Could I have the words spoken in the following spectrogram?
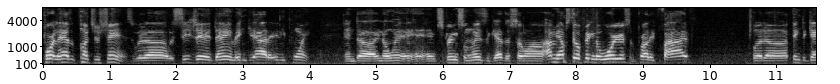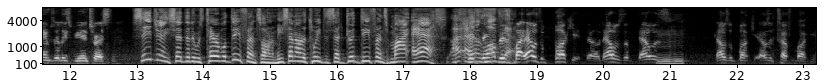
Portland has a puncher's chance with uh, with CJ and Dame. They can get hot at any point, and uh, you know, win, and, and string some wins together. So, uh, I mean, I'm still picking the Warriors, probably five, but uh, I think the games will at least be interesting. CJ said that it was terrible defense on him. He sent out a tweet that said, "Good defense, my ass." I, I This- love this that. That was a bucket, though. That was a that was that was a bucket. That was a tough bucket.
